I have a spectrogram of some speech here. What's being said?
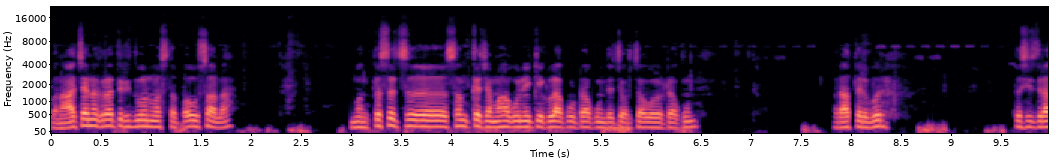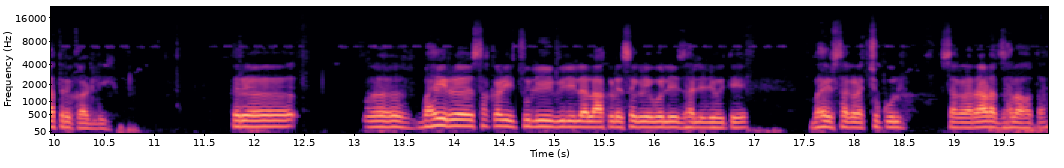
पण अचानक रात्री दोन वाजता पाऊस आला. मग तसंच संतकाच्या मागून एक एक लाकूड टाकून त्याच्यावर चावळ टाकून रात्रभर तशीच रात्र काढली. तर बाहेर सकाळी चुली बिलीला लाकडं सगळे वले झालेले होते. बाहेर सगळा चुकूल सगळा राडाच झाला होता.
